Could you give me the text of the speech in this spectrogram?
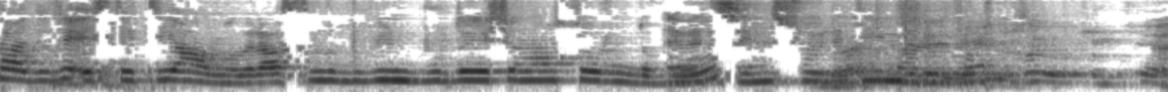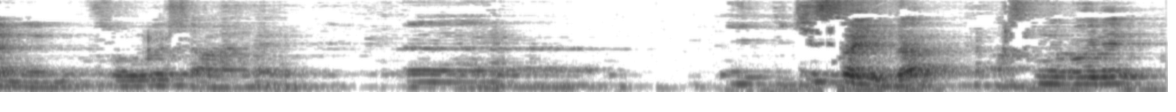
sadece estetiği almaları. Aslında bugün burada yaşanan sorun da bu. Evet senin söylediğin Bence şey gibi. çok güzel oturdu yani. Soru da şahane. Ee, iki sayıda aslında böyle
